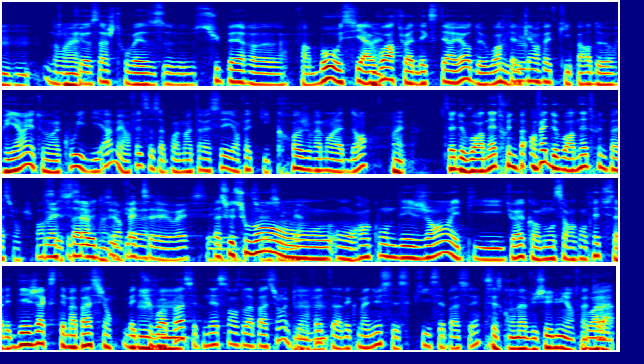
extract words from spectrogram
Mhm. Donc Ouais. euh, ça, je trouvais euh, super, euh, enfin beau aussi à Ouais. voir, tu vois, de l'extérieur, de voir Mhm. quelqu'un en fait qui part de rien et tout d'un coup il dit ah mais en fait ça, ça pourrait m'intéresser et en fait qui croche vraiment là-dedans. Ouais. Sais, de voir naître une, en fait de voir naître une passion. Je pense Ouais, que c'est ça, le C'est- truc. En fait, euh, c'est- ouais, c'est- parce que souvent on, on rencontre des gens et puis tu vois quand on s'est rencontrés, tu savais déjà que c'était ma passion, mais tu Mhm. vois pas cette naissance de la passion et puis en Mhm. fait avec Manu c'est ce qui s'est passé. C'est ce qu'on a vu chez lui en fait. voilà. ouais.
